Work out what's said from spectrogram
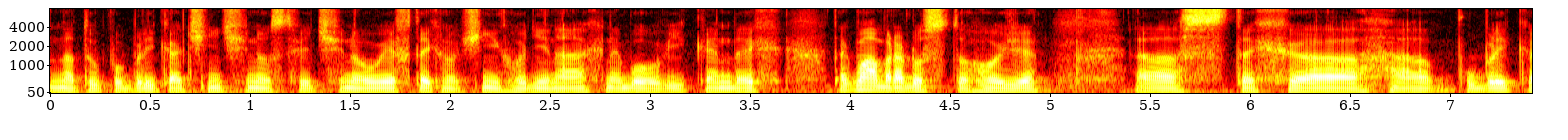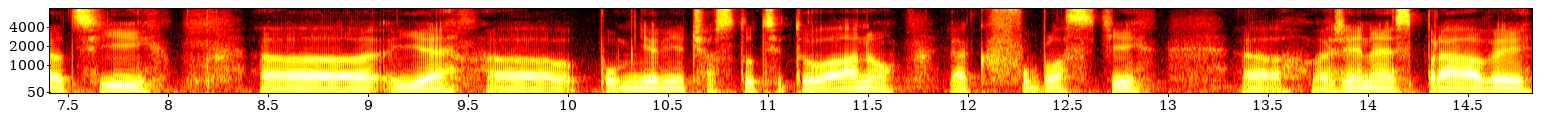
na tu publikační činnost většinou je v těch nočních hodinách nebo o víkendech, tak mám radost z toho, že z těch publikací je poměrně často citováno jak v oblasti veřejné zprávy,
